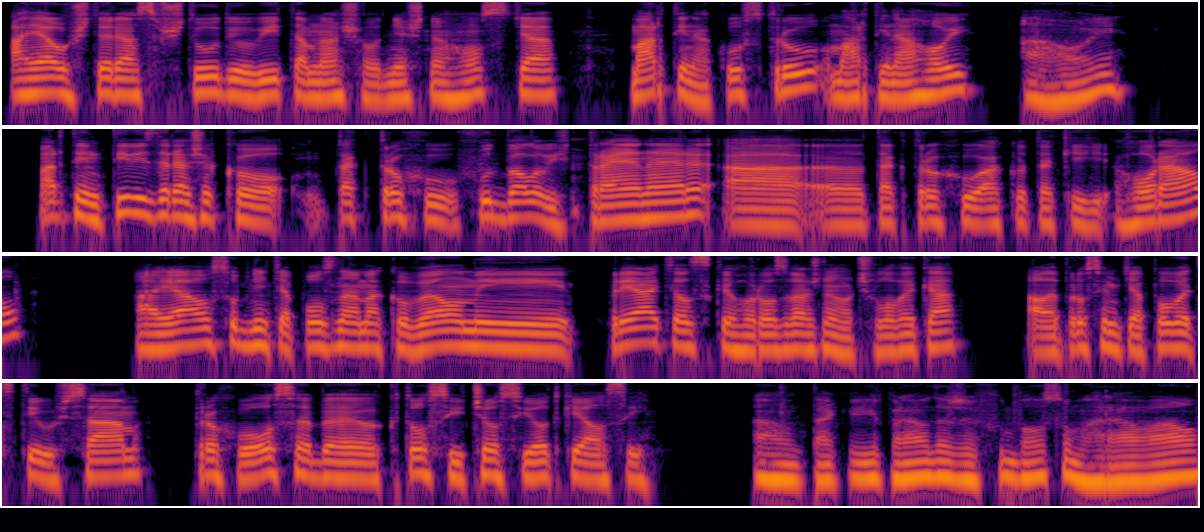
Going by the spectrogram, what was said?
a ja už teraz v štúdiu vítam našho dnešného hostia Martina Kustru. Martin, ahoj. Ahoj. Martin, ty vyzeráš ako tak trochu futbalový tréner a e, tak trochu ako taký horál. A ja osobne ťa poznám ako veľmi priateľského, rozvážneho človeka, ale prosím ťa, povedz ty už sám trochu o sebe, kto si, čo si, odkiaľ si. A, tak je pravda, že futbal som hrával,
